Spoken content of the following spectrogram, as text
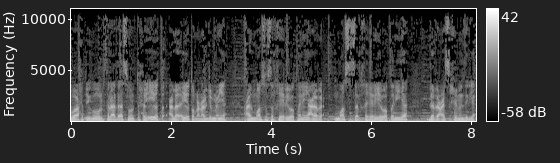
واحد يقول ثلاثة أسهم التحرير أيوة على أيوة طبعا على الجمعية. على المؤسسة الخيرية الوطنية على المؤسسة الخيرية الوطنية للرعاية الصحية المنزلية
